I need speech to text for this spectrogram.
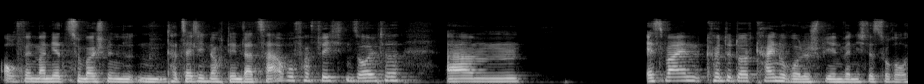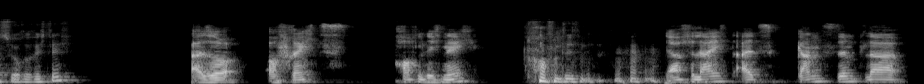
auch wenn man jetzt zum Beispiel tatsächlich noch den Lazaro verpflichten sollte. Ähm, Esswein könnte dort keine Rolle spielen, wenn ich das so raushöre, richtig? Also auf rechts hoffentlich nicht. Hoffentlich nicht. ja, vielleicht als ganz simpler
